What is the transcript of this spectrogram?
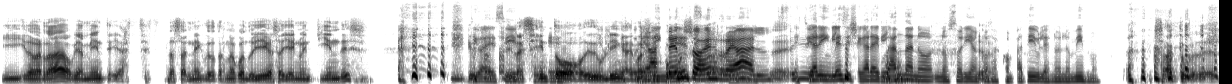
Y, y la verdad, obviamente, ya, las anécdotas, ¿no? Cuando llegas allá y no entiendes, y Te que iba a el decir, eh, acento de Dublín además estudiar es El acento es real. Eh, estudiar Sí. inglés y llegar a Irlanda no, no serían cosas compatibles, no es lo mismo. Exacto, pues,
